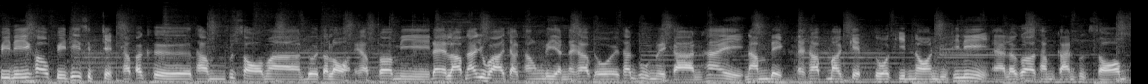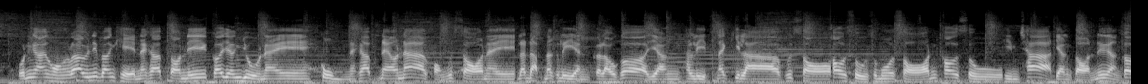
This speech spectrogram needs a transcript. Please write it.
ปีนี้เข้าปีที่ 17 ครับก็คือทำฟุตซอลมาโดยตลอดนะครับก็มีได้รับนโยบายจากทางโรงเรียนนะครับ โดยท่านผู้อำนวยการให้นำเด็กนะครับมาเก็บตัวกินนอนอยู่ที่นี่ แล้วก็ทำการฝึกซ้อม ผลงานของราชวินิตบางเขนนะครับตอนนี้ก็ยังอยู่ในกลุ่มนะครับแนวหน้าของฟุตซอลในระดับนักเรียนก็เราก็ยังผลิตนักกีฬาฟุตซอลเข้าสู่สโมสรเข้าสู่ทีมชาติอย่างต่อเนื่อง ก็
